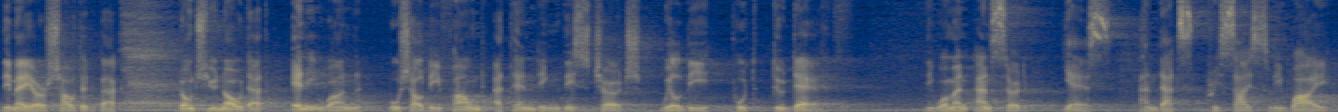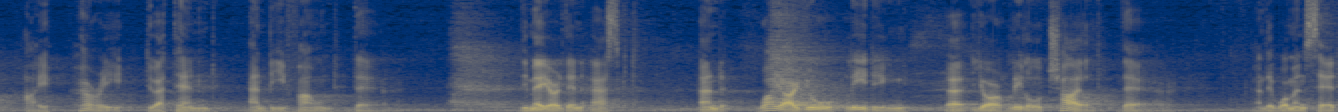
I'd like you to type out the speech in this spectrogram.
The mayor shouted back, Don't you know that anyone who shall be found attending this church will be put to death? The woman answered, Yes, and that's precisely why I hurry to attend and be found there. The mayor then asked, And why are you leading uh, your little child there? And the woman said,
